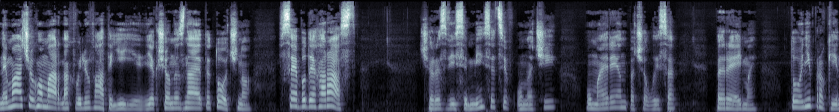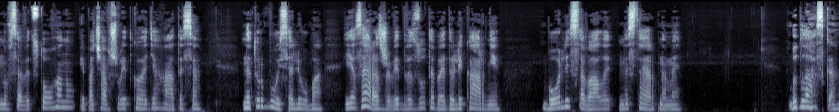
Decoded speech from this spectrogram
Нема чого марно хвилювати її, якщо не знаєте точно. Все буде гаразд. Через вісім місяців уночі у Меріан почалися перейми. Тоні прокинувся від стогану і почав швидко одягатися. Не турбуйся, Люба, я зараз же відвезу тебе до лікарні. Болі ставали нестерпними. Будь ласка,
